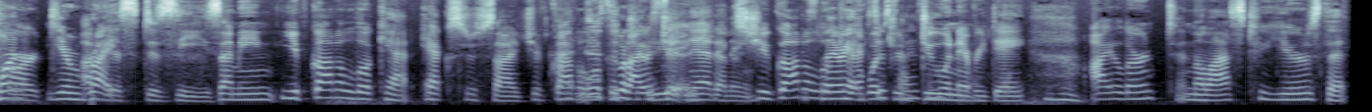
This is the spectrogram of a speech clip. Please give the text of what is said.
One- part you're of right. this disease. I mean, you've got to look at exercise. You've got to That's look at what I your genetics. Shelley. You've got to Is look at what you're doing every day. Mm-hmm. I learned in the last two years that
